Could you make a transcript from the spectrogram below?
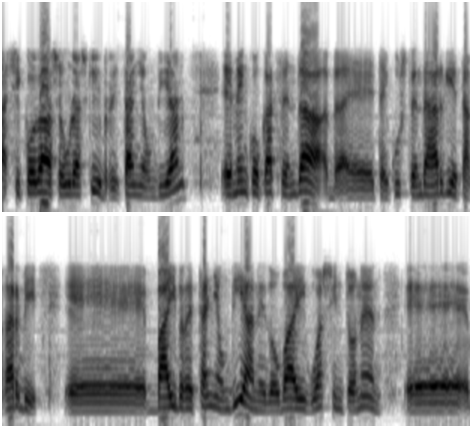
hasiko da segurazki Britania hundian, hemen kokatzen da eta ikusten da argi eta garbi e, bai Bretaña hundian edo bai Washingtonen e,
